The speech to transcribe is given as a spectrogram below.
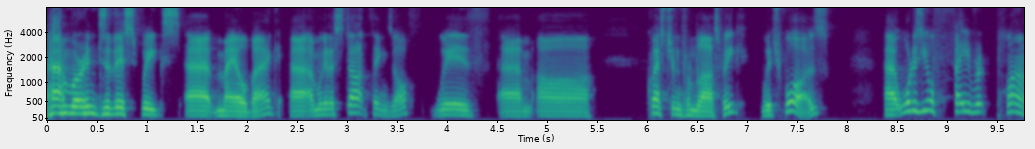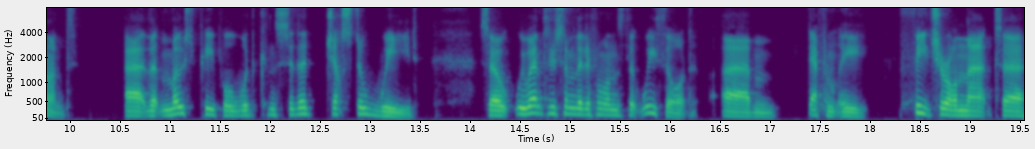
And we're into this week's uh, mailbag. Uh, and we're going to start things off with um, our question from last week, which was uh, What is your favorite plant uh, that most people would consider just a weed? So we went through some of the different ones that we thought um, definitely feature on that uh,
